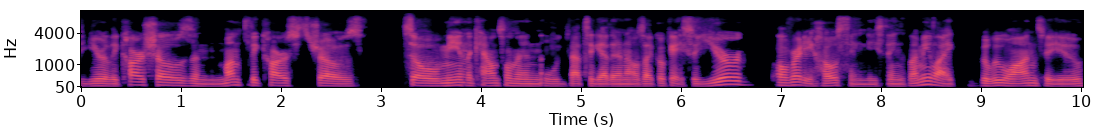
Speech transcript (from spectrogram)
yearly car shows and monthly car shows. So me and the councilman got together, and I was like, okay, so you're already hosting these things. Let me like glue on to you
